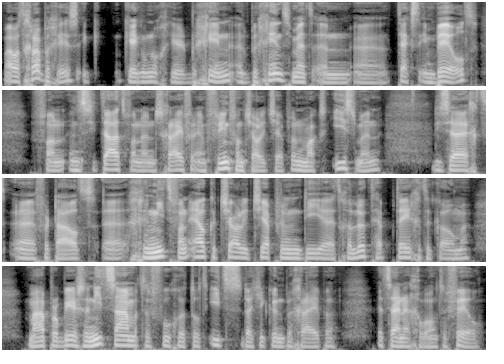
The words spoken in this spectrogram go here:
Maar wat grappig is, ik keek hem nog een keer het begin. Het begint met een eh, tekst in beeld van een citaat van een schrijver en vriend van Charlie Chaplin, Max Eastman. Die zegt, eh, vertaald, eh, geniet van elke Charlie Chaplin die je het gelukt hebt tegen te komen, maar probeer ze niet samen te voegen tot iets dat je kunt begrijpen. Het zijn er gewoon te veel.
